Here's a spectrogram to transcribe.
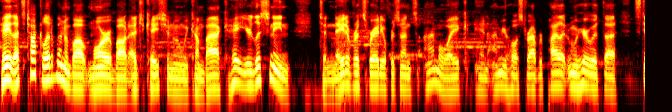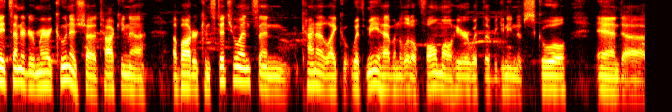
Hey, let's talk a little bit about more about education when we come back. Hey, you're listening to Native Roots Radio Presents I'm Awake, and I'm your host, Robert Pilot. And we're here with uh, State Senator Mary Kunesh uh, talking uh, about her constituents and kind of like with me having a little FOMO here with the beginning of school. And uh,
